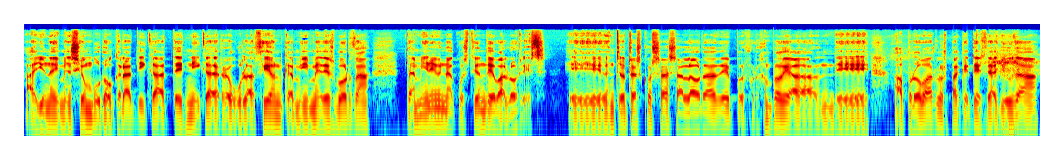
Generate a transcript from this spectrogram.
hay una dimensión burocrática, técnica, de regulación que a mí me desborda, también hay una cuestión de valores. Eh, entre otras cosas, a la hora de, pues, por ejemplo, de, aprobar los paquetes de ayuda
